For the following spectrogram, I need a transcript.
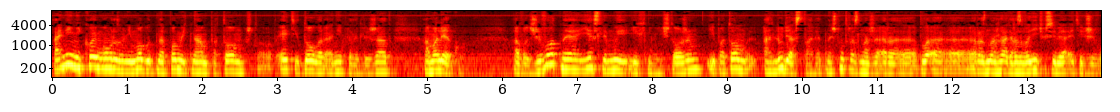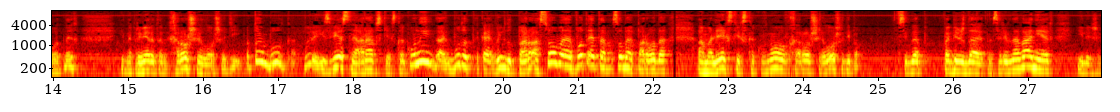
они никоим образом не могут напомнить нам потом, что вот эти доллары, они принадлежат Амалеку. А вот животные, если мы их не уничтожим, и потом а люди оставят, начнут размножать, э, размножать, разводить у себя этих животных, и, например, это хорошие лошади, и потом будут, как были известные арабские скакуны, да, будут такая, выведут пару, особая, вот эта особая порода амалекских скакунов, хорошие лошади, всегда побеждают на соревнованиях, или же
